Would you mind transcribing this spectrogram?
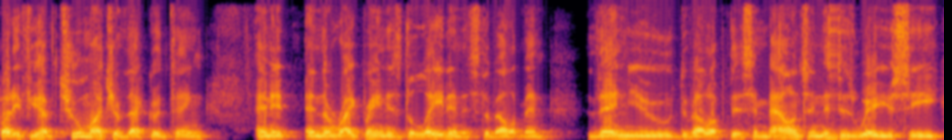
but if you have too much of that good thing, and it and the right brain is delayed in its development then you develop this imbalance and this is where you see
